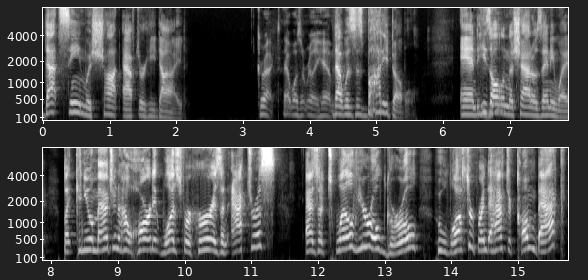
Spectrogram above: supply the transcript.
That scene was shot after he died. Correct. That wasn't really him. That was his body double. And he's mm-hmm. all in the shadows anyway. But can you imagine how hard it was for her as an actress, as a 12 year old girl who lost her friend to have to come back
